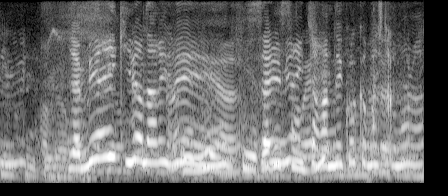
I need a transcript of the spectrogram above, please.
Il y a Mary qui vient d'arriver. Salut. Mary, t'as ramené quoi comme instrument là?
